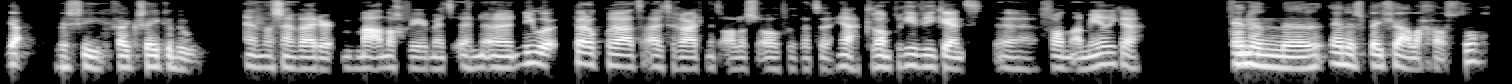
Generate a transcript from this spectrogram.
Ja, merci. Ga ik zeker doen. En dan zijn wij er maandag weer met een nieuwe Paddockpraat. Uiteraard met alles over het ja, Grand Prix weekend van Amerika. En een, uh, en een speciale gast, toch?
